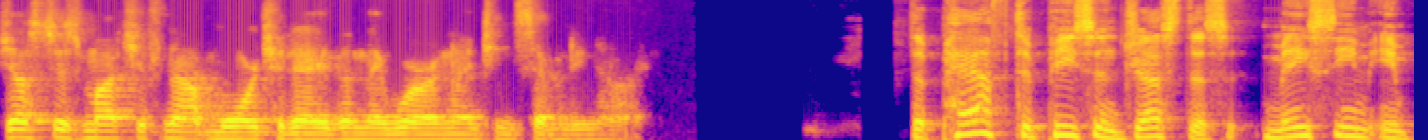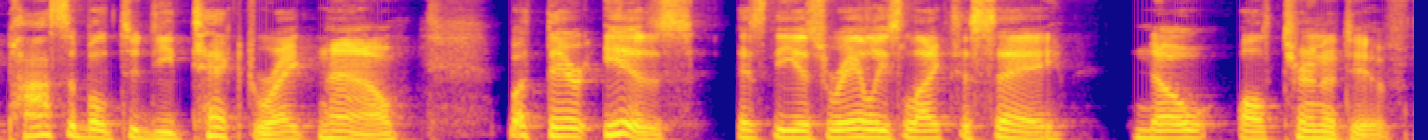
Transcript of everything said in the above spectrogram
just as much, if not more, today than they were in 1979. The path to peace and justice may seem impossible to detect right now, but there is, as the Israelis like to say, no alternative.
